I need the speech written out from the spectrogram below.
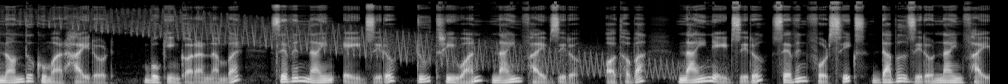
Nandakumar high road. Booking করার number seven nine eight zero two three one nine five zero অথবা nine eight zero seven four six double zero nine five.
